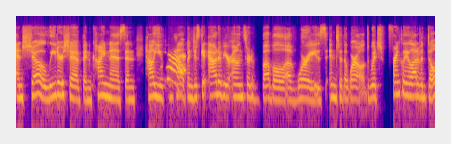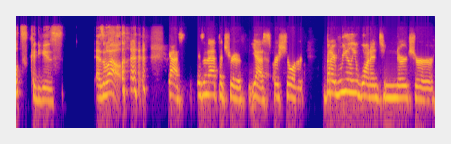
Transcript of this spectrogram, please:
and show leadership and kindness and how you yeah. can help and just get out of your own sort of bubble of worries into the world, which frankly a lot of adults could use as well. yes, isn't that the truth? Yes, yeah. for sure but I really wanted to nurture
